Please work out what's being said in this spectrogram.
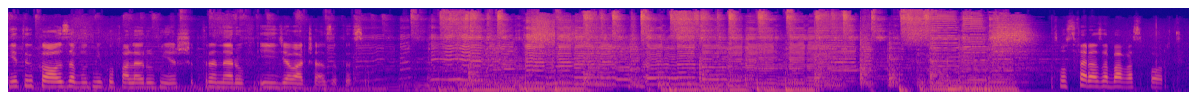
nie tylko zawodników, ale również trenerów i działaczy AZS-u. Atmosfera, zabawa, sport.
